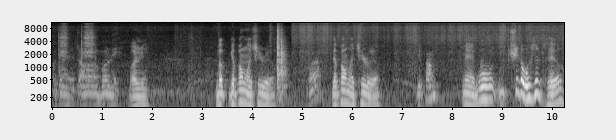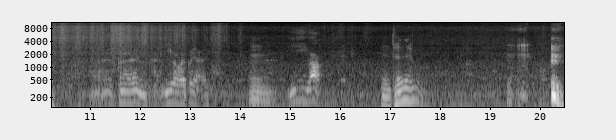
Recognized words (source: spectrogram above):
그때 저 멀리 멀리 몇몇박 며칠로요? 어? 몇박 며칠로요? 밑방? 네, 뭐 쉬다 오셔도 돼요. 아, 그날 2박 할 거야 음, 2박 음 됐네요.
